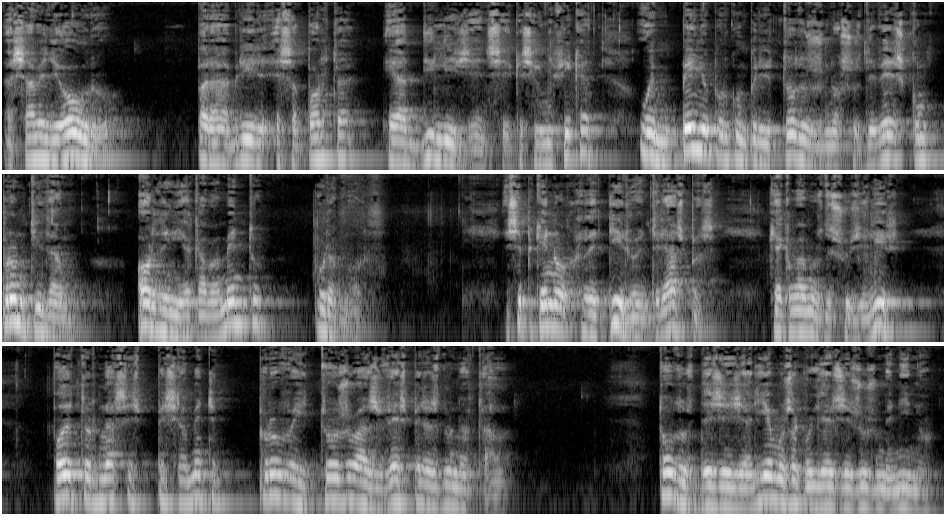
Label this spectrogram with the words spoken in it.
a chave de ouro para abrir essa porta é a diligência, que significa o empenho por cumprir todos os nossos deveres com prontidão, ordem e acabamento por amor. Esse pequeno retiro, entre aspas, que acabamos de sugerir, pode tornar-se especialmente proveitoso às vésperas do Natal. Todos desejaríamos acolher Jesus menino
